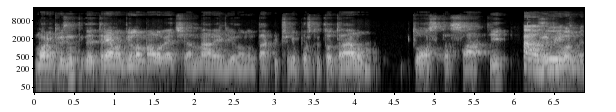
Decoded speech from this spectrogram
Moram priznati da je trema bila malo veća na regionalnom takmičenju, pošto je to trajalo dosta sati. Pauzu to je bilo 10,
